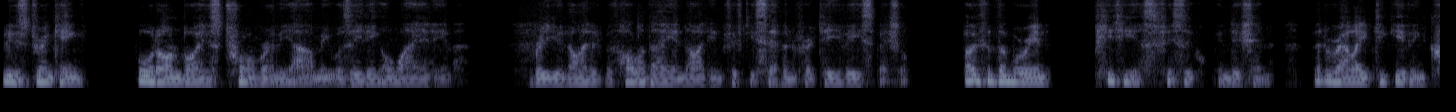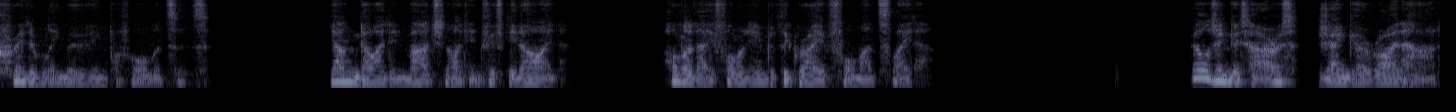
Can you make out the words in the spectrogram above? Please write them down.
His drinking, brought on by his trauma in the army, was eating away at him. Reunited with Holiday in 1957 for a TV special. Both of them were in piteous physical condition but rallied to give incredibly moving performances. Young died in March 1959. Holiday followed him to the grave four months later. Belgian guitarist Django Reinhardt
